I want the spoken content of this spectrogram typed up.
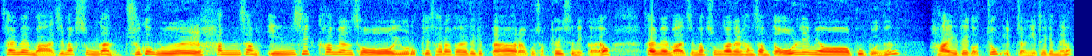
삶의 마지막 순간 죽음을 항상 인식하면서 이렇게 살아가야 되겠다라고 적혀 있으니까요. 삶의 마지막 순간을 항상 떠올리며 부분은 하이데거 쪽 입장이 되겠네요.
